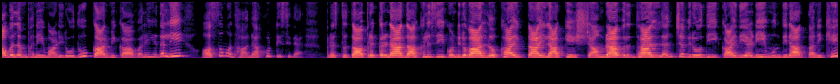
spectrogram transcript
ಅವಲಂಬನೆ ಮಾಡಿರೋದು ಕಾರ್ಮಿಕ ವಲಯದಲ್ಲಿ ಅಸಮಾಧಾನ ಹುಟ್ಟಿಸಿದೆ. ಪ್ರಸ್ತುತ ಪ್ರಕರಣ ದಾಖಲಿಸಿಕೊಂಡಿರುವ ಲೋಕಾಯುಕ್ತ ಇಲಾಖೆ ಶಾಮ್ರಾ ವಿರುದ್ಧ ಲಂಚ ವಿರೋಧಿ ಕಾಯ್ದೆಯಡಿ ಮುಂದಿನ ತನಿಖೆ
